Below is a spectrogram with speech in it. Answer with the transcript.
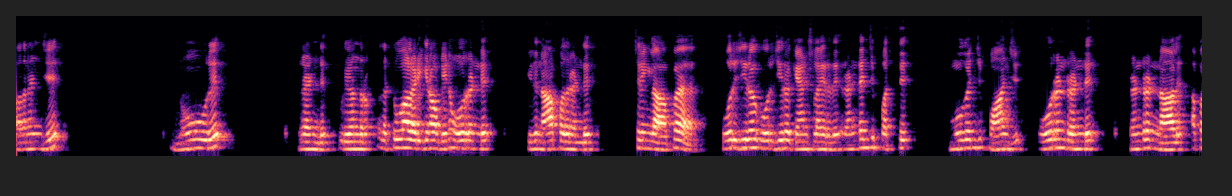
பதினஞ்சு நூறு ரெண்டு. இப்படி வந்துடும் இந்த டூவால் அடிக்கிறோம் அப்படின்னா ஒரு ரெண்டு. இது நாற்பது ரெண்டு சரிங்களா? அப்போ ஒரு ஜீரோக்கு ஒரு ஜீரோ கேன்சல் ஆயிடுது ரெண்டஞ்சு பத்து மூகஞ்சு பாஞ்சு ஒரு ரெண்டு ரெண்டு ரெண்டு ரெண்டு நாலு அப்போ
